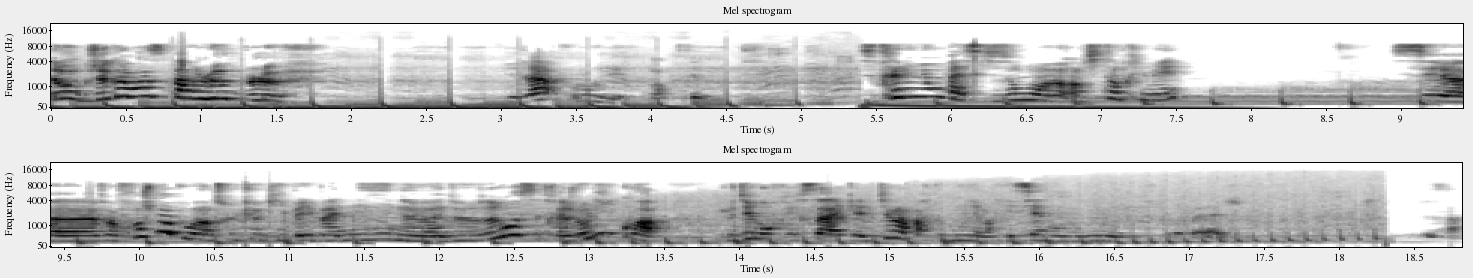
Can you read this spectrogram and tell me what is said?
Donc je commence par le bleu. Déjà, faut l'enlever. Non, c'est bon. C'est très mignon parce qu'ils ont euh, un petit imprimé. C'est, euh, enfin franchement pour un truc qui paye pas de mine euh, à 2 euros, c'est très joli quoi. Je veux dire offrir ça à quelqu'un, à part que bon il y a marqué sienne en bleu sur l'emballage. C'est ça.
